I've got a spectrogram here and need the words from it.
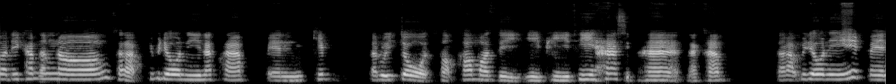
สวัสดีครับน้องๆสำหรับคลิปวิดีโอนี้นะครับ เป็นคลิปตะลุยโจทย์สอบเข้ามสี่ EP ที่ 55 นะครับสำหรับวิดีโอนี้เป็น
